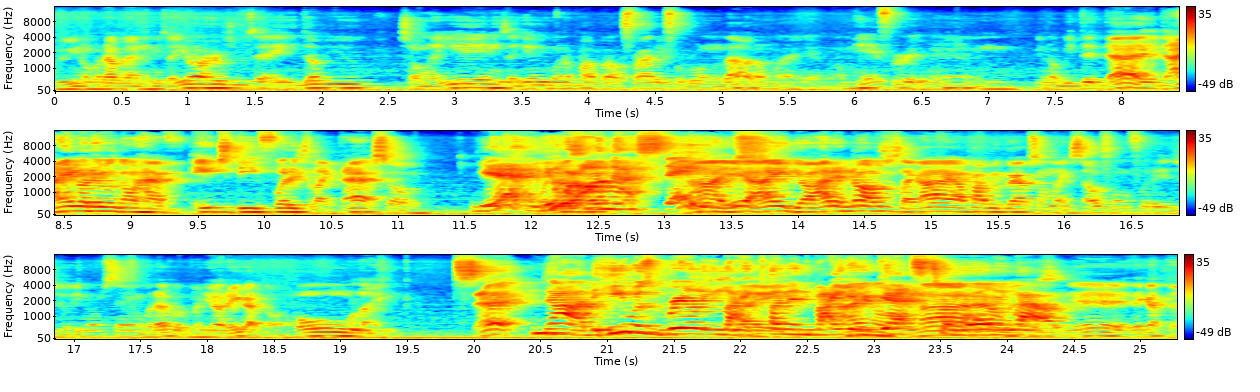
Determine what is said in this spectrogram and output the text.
or you know whatever, and he's like, yo, I heard you was at AEW. So I'm like, yeah, and he's like, yo, you wanna pop out Friday for Rolling Loud? I'm like, yeah, I'm here for it, man. And you know, we did that. I didn't know they was gonna have HD footage like that, so. Yeah, you were on that stage. Nah, yeah, I ain't, yo, I didn't know. I was just like, alright, I'll probably grab some like cell phone footage or you know what I'm saying, whatever. But yo, they got the whole like set. Nah, he was really like, Like, an invited guest to Rolling Loud. Yeah, they got the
